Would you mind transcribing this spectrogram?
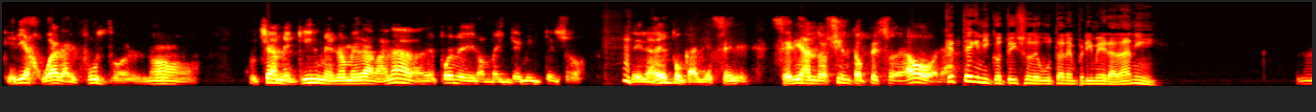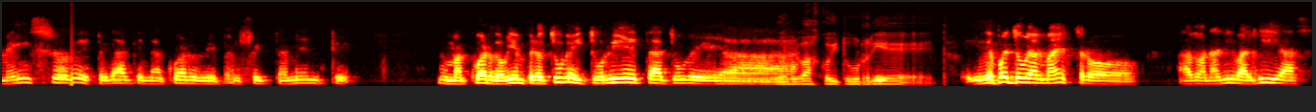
quería jugar al fútbol, no. Escuchame, Quilmes no me daba nada, después me dieron 20 mil pesos de la época que ser- serían 200 pesos de ahora. ¿Qué técnico te hizo debutar en primera, Dani? Me hizo esperar que me acuerde perfectamente, no me acuerdo bien, pero tuve a Iturrieta, tuve a... El Vasco Iturrieta. Y después tuve al maestro, a don Aníbal Díaz,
